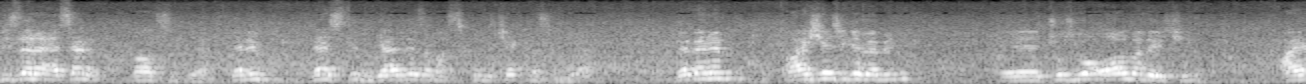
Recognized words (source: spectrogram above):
bizlere eser kalsın diye. Benim neslim geldiği zaman sıkıntı çekmesin diye. Ve benim Ayşecik ebemin e, çocuğu olmadığı için Ay,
